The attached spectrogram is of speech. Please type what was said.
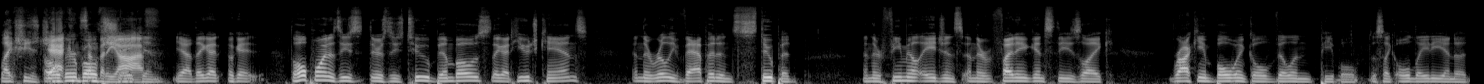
like she's oh, they're jacking both somebody shaking. off. Yeah, they got okay. The whole point is these. There's these two bimbos. They got huge cans, and they're really vapid and stupid, and they're female agents, and they're fighting against these like Rocky and Bullwinkle villain people, just like old lady and a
